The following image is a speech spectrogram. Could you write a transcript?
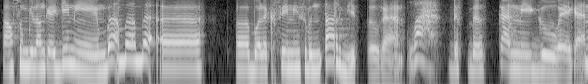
Langsung bilang kayak gini mbak mbak mbak eh uh, boleh ke sini sebentar gitu kan. Wah deg-degan nih gue kan.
